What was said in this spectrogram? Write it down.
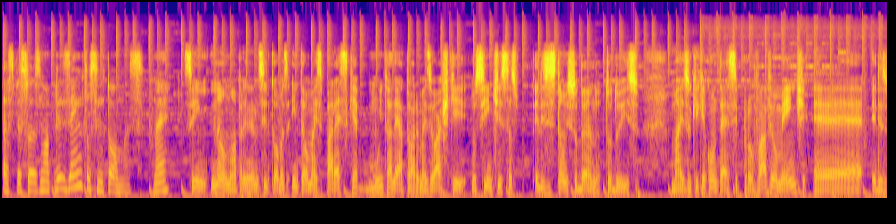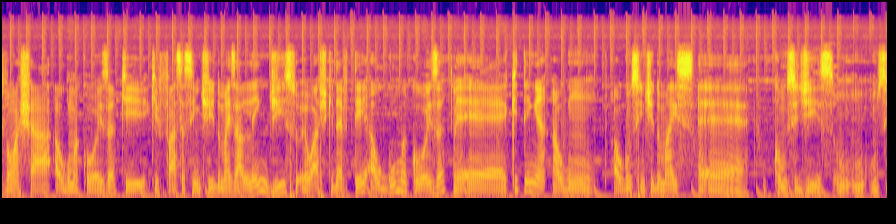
as pessoas não apresentam sintomas, né? Sim, não, não apresentando sintomas. Então, mas parece que é muito aleatório, mas eu acho que os cientistas, eles estão estudando tudo isso. Mas o que que acontece? Provavelmente, é, eles vão achar alguma coisa que, que faça sentido, mas além disso, eu acho que deve ter alguma coisa é, é, que tenha algum, algum sentido mais, é, é, como se diz, um, um- um sentido,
